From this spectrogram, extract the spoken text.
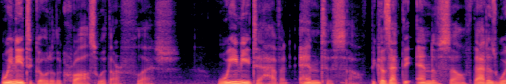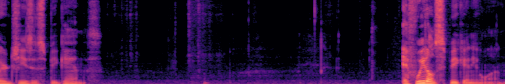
We need to go to the cross with our flesh. We need to have an end to self because at the end of self, that is where Jesus begins. If we don't speak anyone,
